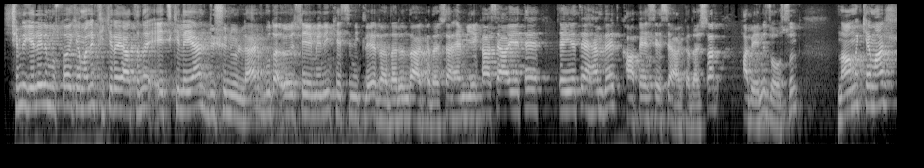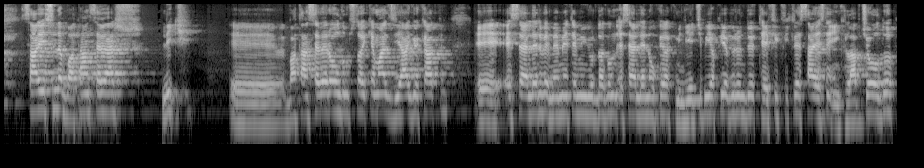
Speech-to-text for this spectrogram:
Şimdi gelelim Mustafa Kemal'in fikir hayatını etkileyen düşünürler. Bu da ÖSYM'nin kesinlikle radarında arkadaşlar. Hem YKS, AYT, TYT hem de KPSS arkadaşlar. Haberiniz olsun. Namık Kemal sayesinde vatanseverlik e, vatansever oldu Mustafa Kemal, Ziya Gökalp'in e, eserleri ve Mehmet Emin Yurdagul'un eserlerini okuyarak milliyetçi bir yapıya büründü. Tevfik Fikret sayesinde inkılapçı oldu.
